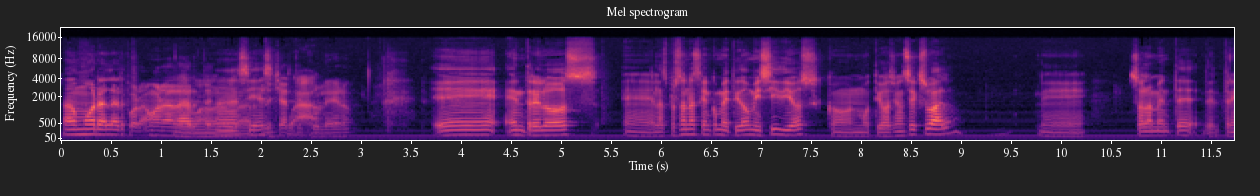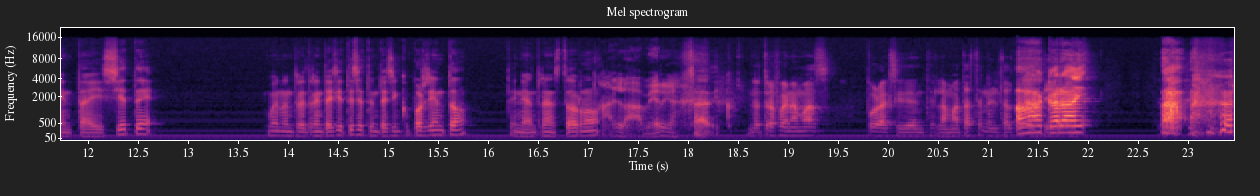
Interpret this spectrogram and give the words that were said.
amor al arte. Por amor al arte. amor al Así arte. es. Echarte Wow. culero. Eh, entre los eh, las personas que han cometido homicidios con motivación sexual, eh, solamente del 37, bueno, entre el 37 y 75% tenían trastorno A la verga. sádico. El otro fue nada más por accidente. La mataste en el salto ¡Ah, tigre. caray!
